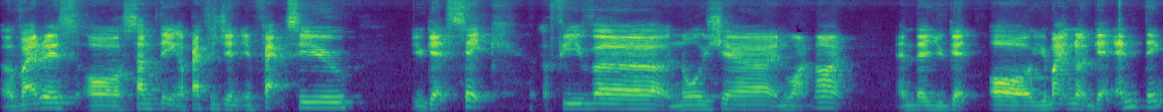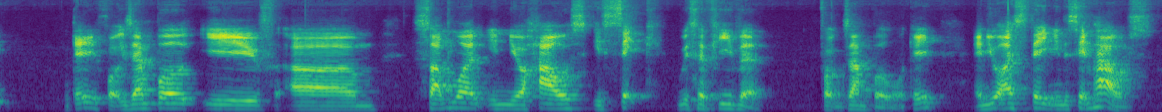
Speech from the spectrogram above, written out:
a virus or something, a pathogen infects you, you get sick, a fever, nausea, and whatnot, and then you get, or you might not get anything, Okay, for example, if um, someone in your house is sick with a fever, for example, okay, and you are staying in the same house,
